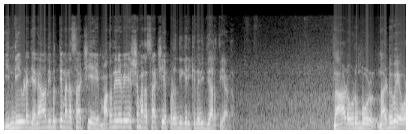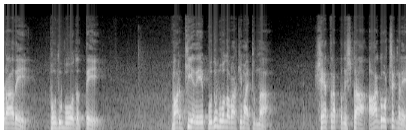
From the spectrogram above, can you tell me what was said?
ഇന്ത്യയുടെ ജനാധിപത്യ മനസാക്ഷിയെ മതനിരപേക്ഷ മനസാക്ഷിയെ പ്രതികരിക്കുന്ന വിദ്യാർത്ഥിയാണ്. നാടോടുമ്പോൾ നടുവെ ഓടാതെ പൊതുബോധത്തെ വർഗീയതയെ പൊതുബോധമാക്കി മാറ്റുന്ന ക്ഷേത്രപ്രതിഷ്ഠ ആഘോഷങ്ങളെ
